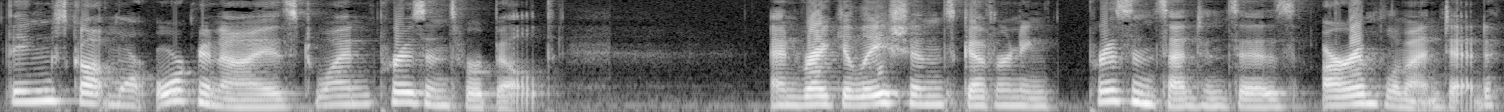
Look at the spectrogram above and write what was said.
Things got more organized when prisons were built, and regulations governing prison sentences are implemented.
